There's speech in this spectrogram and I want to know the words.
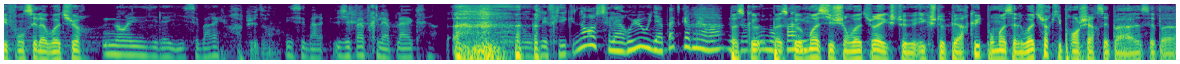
Défoncé la voiture Non, il, il- il s'est barré. Ah putain. Il s'est barré. J'ai pas pris la plaque. Donc les flics, non, c'est la rue où il n'y a pas de caméra. Parce que, parce que moi, si je suis en voiture et que je te, et que je te percute, pour moi, c'est la voiture qui prend cher. C'est pas, c'est pas.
